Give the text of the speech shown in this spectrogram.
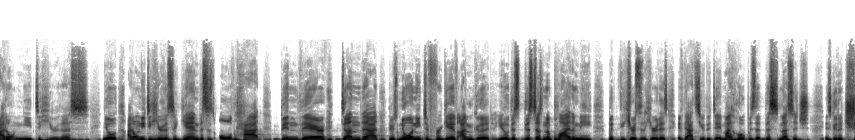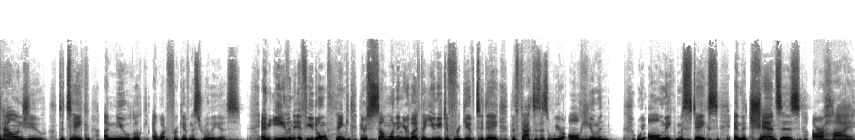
I don't need to hear this. You know, I don't need to hear this again. This is old hat, been there, done that. There's no one need to forgive. I'm good. You know, this, this doesn't apply to me. But here's, here it is. If that's you today, my hope is that this message is going to challenge you to take a new look at what forgiveness really is. And even if you don't think there's someone in your life that you need to forgive today, the fact is this, we are all human. We all make mistakes, and the chances are high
